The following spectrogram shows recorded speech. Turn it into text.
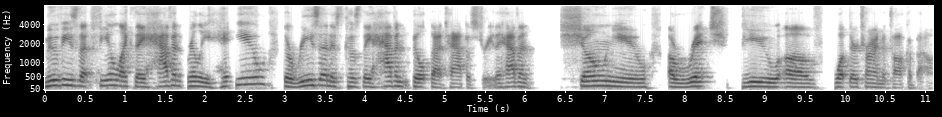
movies that feel like they haven't really hit you, the reason is because they haven't built that tapestry. They haven't shown you a rich view of what they're trying to talk about.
